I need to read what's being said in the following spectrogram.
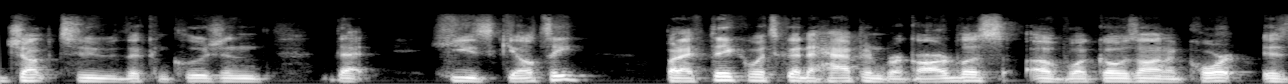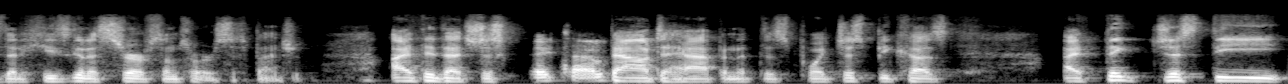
jump to the conclusion that he's guilty. But I think what's going to happen, regardless of what goes on in court, is that he's going to serve some sort of suspension. I think that's just bound to happen at this point, just because I think just the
